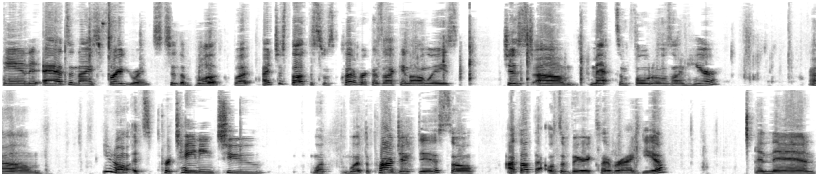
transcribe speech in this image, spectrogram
And it adds a nice fragrance to the book. But I just thought this was clever because I can always just um, mat some photos on here. Um, you know, it's pertaining to what what the project is. So I thought that was a very clever idea. And then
